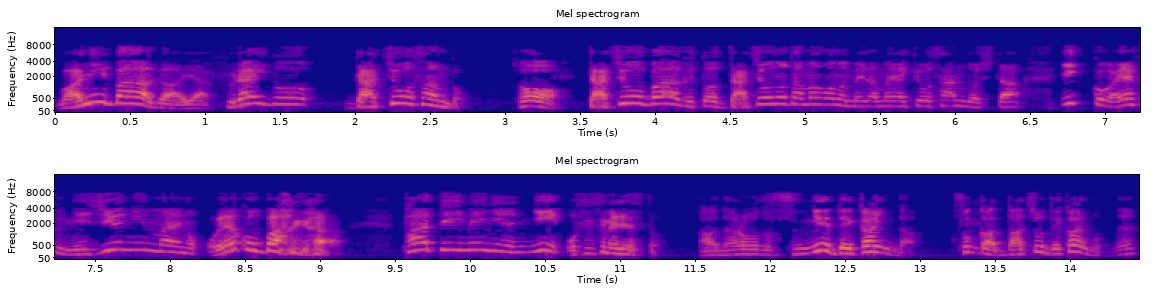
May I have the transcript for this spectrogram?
ワニバーガーやフライドダチョウサンド。おうダチョウバーグとダチョウの卵の目玉焼きをサンドした1個が約20人前の親子バーガー。パーティーメニューにおすすめですと。あなるほど。すんげえでかいんだ。そっか、ダチョウでかいもんね。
